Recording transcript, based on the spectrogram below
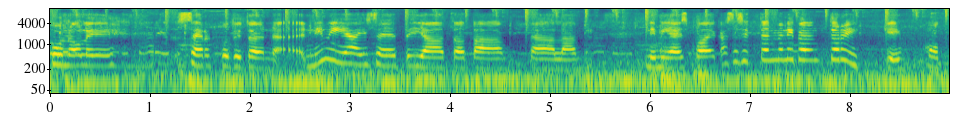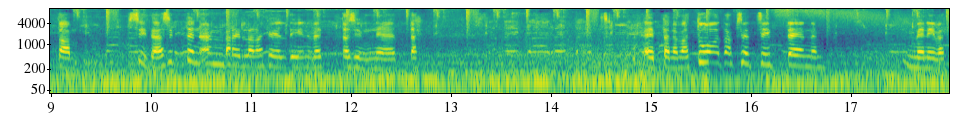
kun oli serkkutytön nimiäiset ja tota, täällä nimiäispaikassa sitten meni pönttö rikki, mutta sitä sitten ämpärillä nakeltiin vettä sinne, että, että nämä tuotokset sitten menivät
